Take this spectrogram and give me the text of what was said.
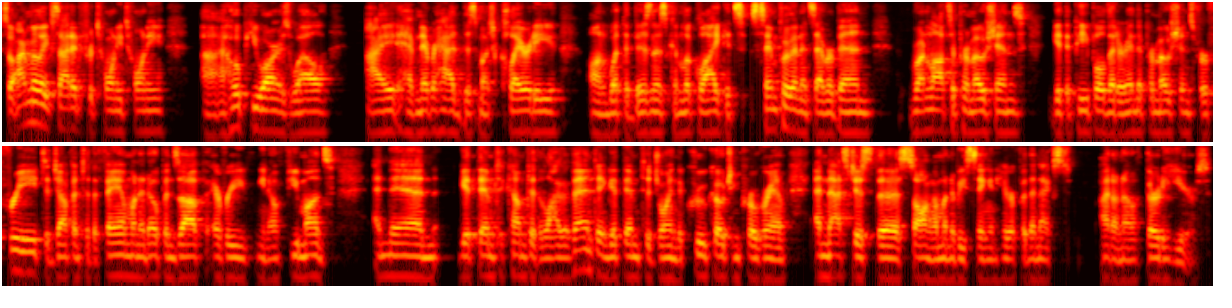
So I'm really excited for 2020. Uh, I hope you are as well. I have never had this much clarity on what the business can look like. It's simpler than it's ever been. Run lots of promotions, get the people that are in the promotions for free to jump into the fam when it opens up every, you know, few months and then get them to come to the live event and get them to join the crew coaching program. And that's just the song I'm going to be singing here for the next, I don't know, 30 years.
